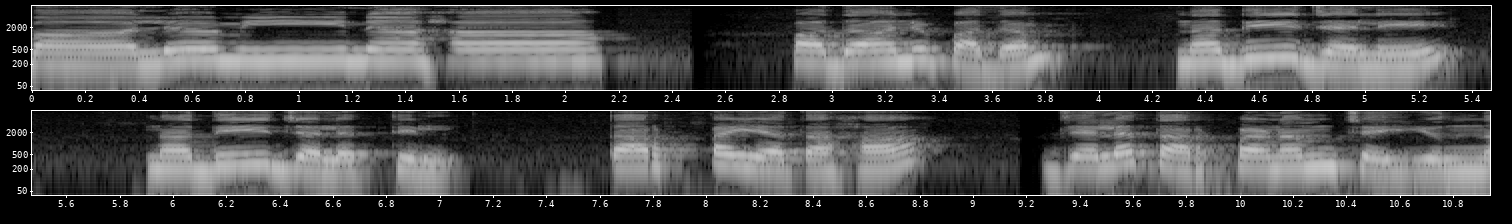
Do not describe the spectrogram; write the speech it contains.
ബാലമീനഹ പദാനുപദം നദീജലേ നദീജലത്തിൽ തർപ്പയത ജലതർപ്പണം ചെയ്യുന്ന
